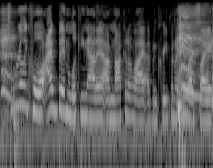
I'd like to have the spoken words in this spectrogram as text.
It's really cool. I've been looking at it. I'm not going to lie. I've been creeping on your website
